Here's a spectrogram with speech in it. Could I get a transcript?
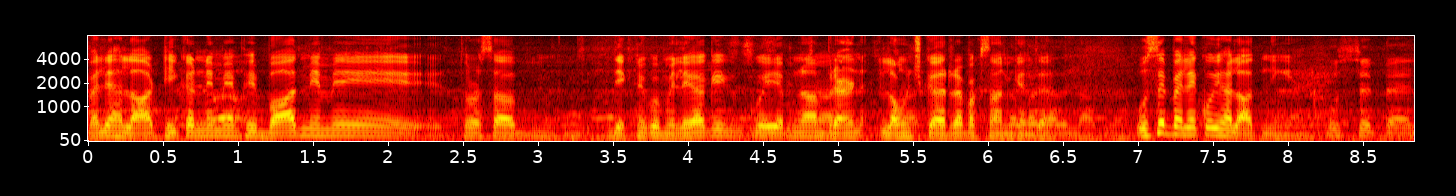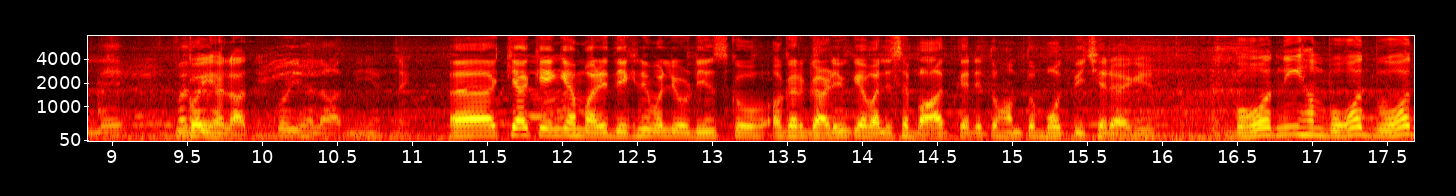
पहले हालात ठीक करने में फिर बाद में हमें थोड़ा सा देखने को मिलेगा कि कोई अपना ब्रांड लॉन्च कर रहा है पाकिस्तान के अंदर। उससे पहले कोई हालात नहीं है। उससे पहले मतलब कोई हालात नहीं। कोई हालात नहीं है। नहीं। अ, क्या कहेंगे हमारे देखने वाली ऑडियंस को? अगर गाड़ियों के हवाले से बात करें तो हम तो बहुत पीछे रह गए हैं। बहुत नहीं हम बहुत बहुत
